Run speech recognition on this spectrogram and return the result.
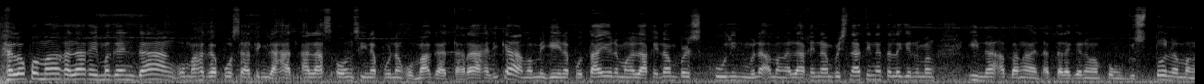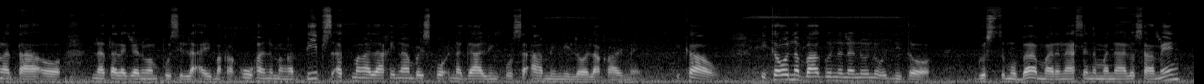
Hello po mga kalaki, magandang umaga po sa ating lahat. Alas 11 na po ng umaga. Tara, halika, mamigay na po tayo ng mga lucky numbers. Kunin mo na ang mga lucky numbers natin na talaga namang inaabangan at talaga naman pong gusto ng mga tao na talaga naman po sila ay makakuha ng mga tips at mga lucky numbers po na galing po sa amin ni Lola Carmen. Ikaw, ikaw na bago na nanonood nito, gusto mo ba maranasan na manalo sa amin?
